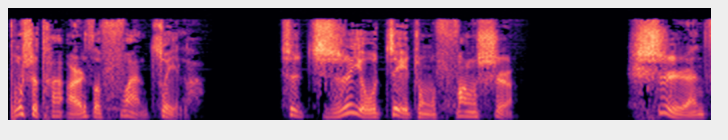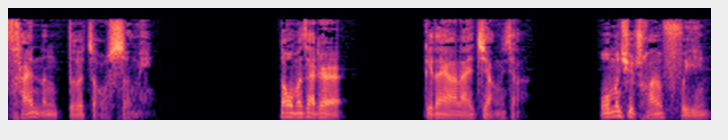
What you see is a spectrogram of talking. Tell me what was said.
不是他儿子犯罪了，是只有这种方式，世人才能得着生命。那我们在这儿给大家来讲一下。我们去传福音，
